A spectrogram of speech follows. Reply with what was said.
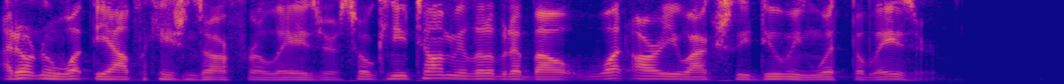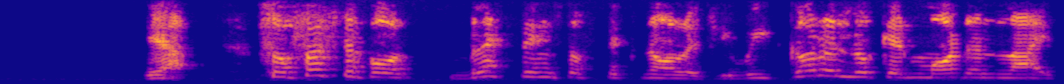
I don't know what the applications are for a laser. So can you tell me a little bit about what are you actually doing with the laser? Yeah. So first of all, blessings of technology. We've got to look at modern life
